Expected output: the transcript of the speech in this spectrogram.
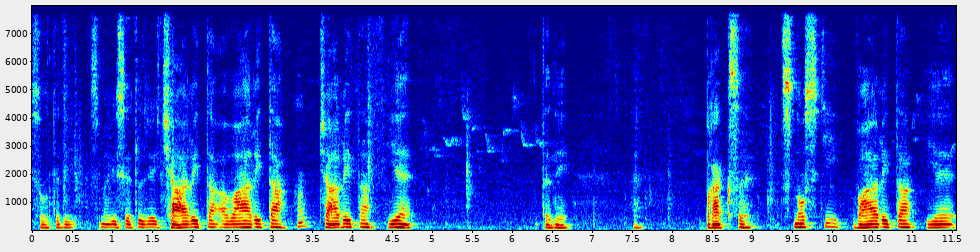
jsou tedy, jsme vysvětlili, čárita a várita. Hm? Čárita je tedy praxe cnosti, várita je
